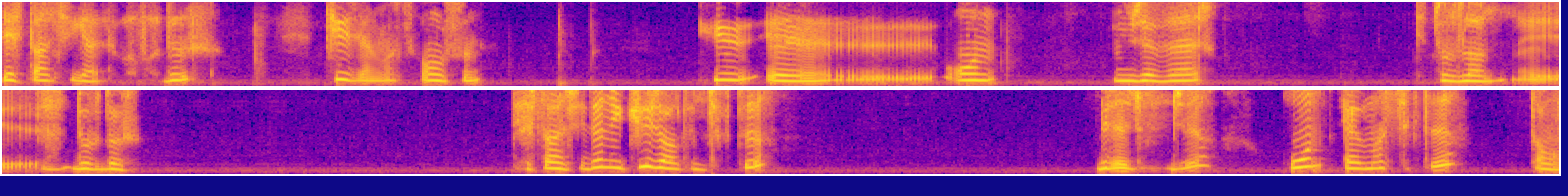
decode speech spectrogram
Destansı geldi baba dur. 200 elmas olsun. Yü- eee, 10 mücevher. Dur lan. eee, dur dur. Destansı'dan 200 altın çıktı. Biraz önce 10 elmas çıktı. Tamam.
